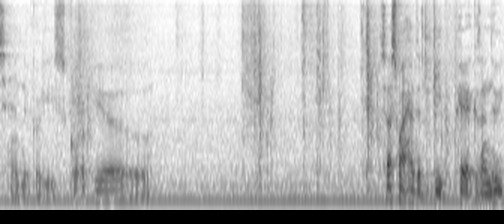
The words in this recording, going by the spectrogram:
10 degrees Scorpio. So that's why I had to be prepared because I knew,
